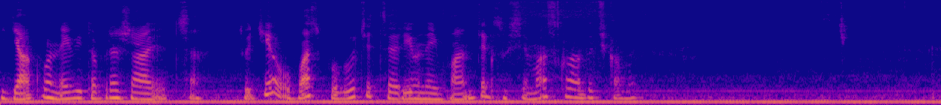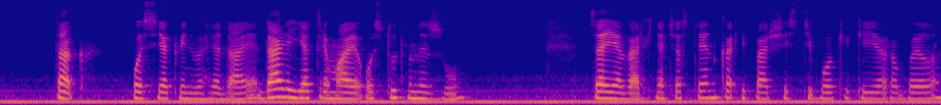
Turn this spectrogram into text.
як вони відображаються. Тоді у вас вийде рівний бантик з усіма складочками. Так, ось як він виглядає. Далі я тримаю ось тут внизу. Це є верхня частинка і перший стібок, який я робила.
